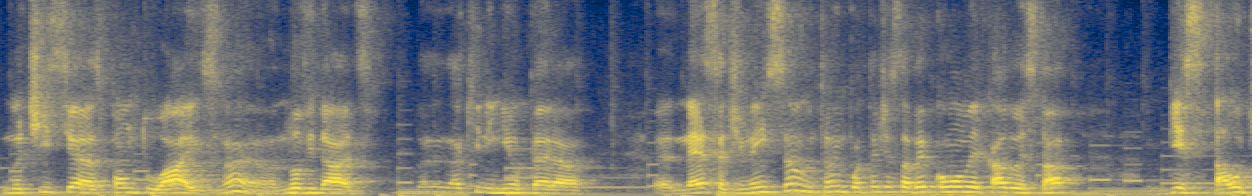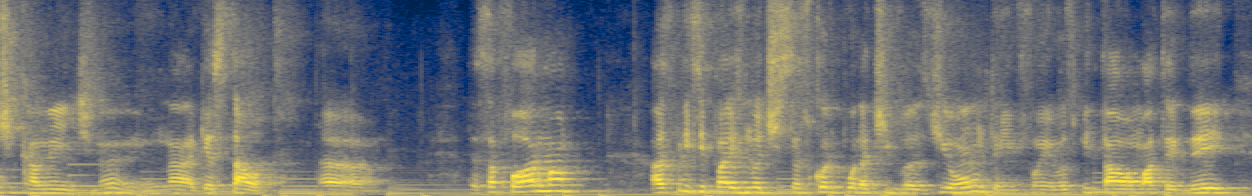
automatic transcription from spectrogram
notícias pontuais, né? novidades. Aqui ninguém opera nessa dimensão, então é importante saber como o mercado está gestalticamente, né? na gestalt. Uh, dessa forma, as principais notícias corporativas de ontem foi o Hospital Mater Dei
